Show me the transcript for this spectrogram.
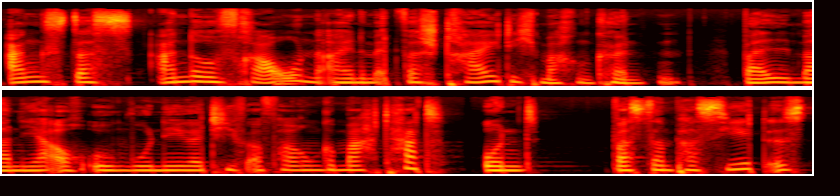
Angst, dass andere Frauen einem etwas streitig machen könnten, weil man ja auch irgendwo Negativerfahrungen gemacht hat. Und was dann passiert ist,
